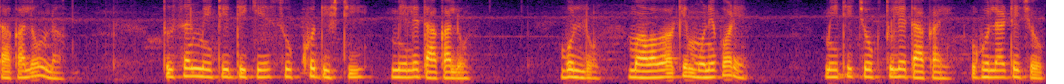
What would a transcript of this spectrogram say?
তাকালোও না। তুষার মেয়েটির দিকে সূক্ষ্ম দৃষ্টি মেলে তাকালো। বলল, মা বাবাকে মনে পড়ে? মেয়েটি চোখ তুলে তাকায়, ঘোলাটে চোখ,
